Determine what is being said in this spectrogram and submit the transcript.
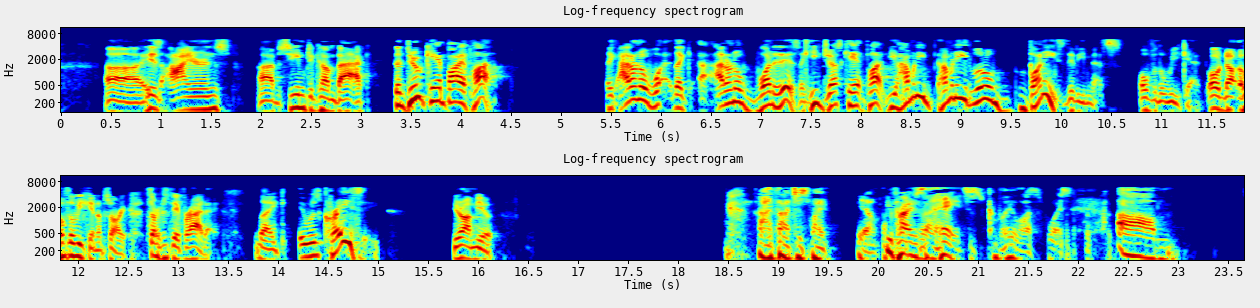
Uh, his irons uh, seem to come back. The dude can't buy a putt. Like I don't know what like I don't know what it is. Like he just can't putt. You how many how many little bunnies did he miss over the weekend? Oh, not over the weekend. I'm sorry, Thursday, Friday. Like it was crazy. You're on mute. I thought just my, you know, you probably just thought, hey, it's just completely lost his voice. Um,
